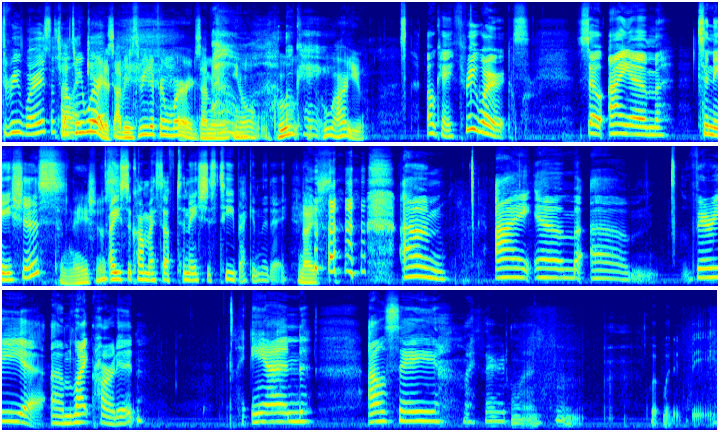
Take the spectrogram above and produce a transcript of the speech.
Three words. That's Uh, all three I get? words. I mean, three different words. I mean, you know, who okay. who are you? Okay, three words. So I am tenacious. Tenacious. I used to call myself Tenacious T back in the day. nice. I am um, very uh, um, lighthearted, and I'll say my third one. Hmm, what would it be?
